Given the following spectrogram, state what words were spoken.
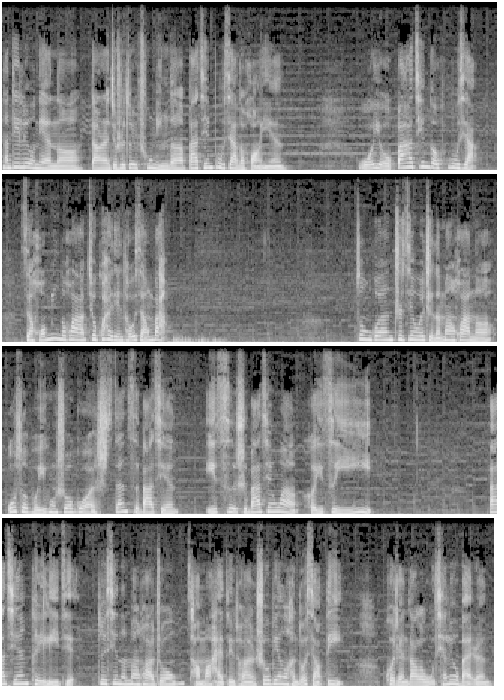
那第六点呢？当然就是最出名的八千部下的谎言，我有八千个部下。想活命的话，就快点投降吧。纵观至今为止的漫画呢，乌索普一共说过三次八千，一次是八千万和一次一亿。八千可以理解，最新的漫画中，草帽海贼团收编了很多小弟，扩展到了五千六百人，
